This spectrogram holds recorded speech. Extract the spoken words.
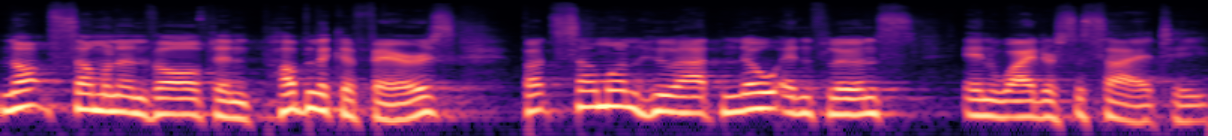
not someone involved in public affairs, but someone who had no influence in wider society.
